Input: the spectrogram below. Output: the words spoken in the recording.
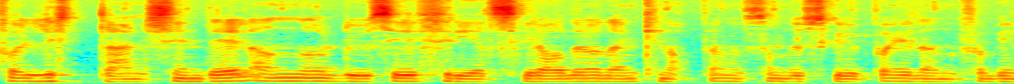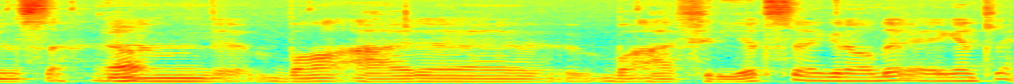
for lytteren sin del, når du sier frihetsgrader og den knappen som du skrur på i den forbindelse. Ja. Hva, er, eh, hva, er, frihetsgrader, egentlig?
